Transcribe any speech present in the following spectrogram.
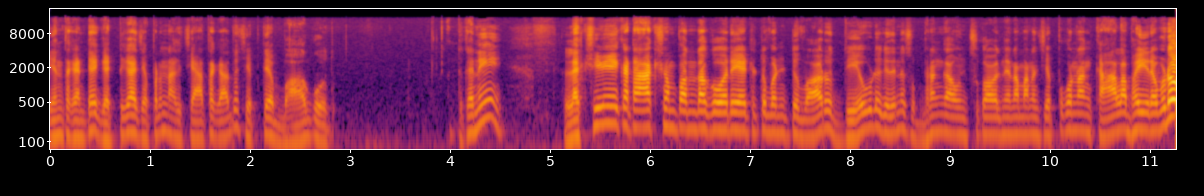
ఇంతకంటే గట్టిగా చెప్పడం నాకు చేత కాదు. చెప్తే బాగోదు. అందుకని లక్ష్మీ కటాక్షం పొందగోరేటటువంటి వారు దేవుడు గదిని శుభ్రంగా ఉంచుకోవాలి నిన్న మనం చెప్పుకున్నాం. కాలభైరవుడు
